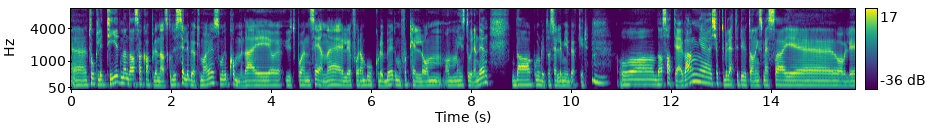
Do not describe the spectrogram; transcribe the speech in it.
Eh, Det tok litt tid, men da sa Cappelen at skal du selge bøker, Marius, så må du komme deg ut på en scene eller foran bokklubber. Du må fortelle om, om historien din. Da kommer du til å selge mye bøker. Og da satte jeg i gang. Kjøpte billetter til utdanningsmessa i, vel i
